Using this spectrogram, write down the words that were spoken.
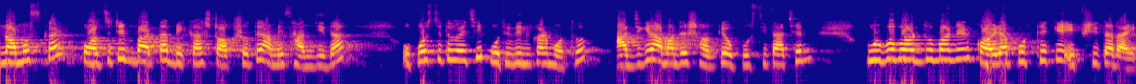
নমস্কার পজিটিভ বার্তা বিকাশ টক শোতে আমি সানজিদা উপস্থিত হয়েছি প্রতিদিনকার মতো। আজকে আমাদের সঙ্গে উপস্থিত আছেন পূর্ব বর্ধমানের কয়রাপুর থেকে ইপসিতা রায়।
